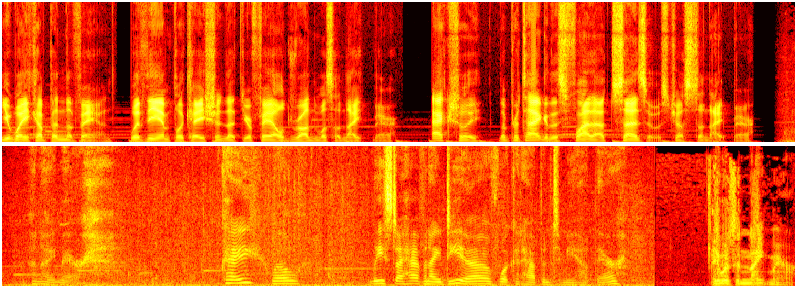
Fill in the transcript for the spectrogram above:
you wake up in the van, with the implication that your failed run was a nightmare. Actually, the protagonist flat out says it was just a nightmare. A nightmare. Okay, well, at least I have an idea of what could happen to me out there. It was a nightmare.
